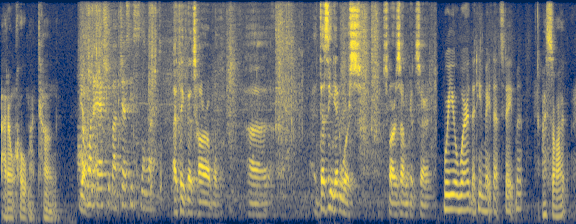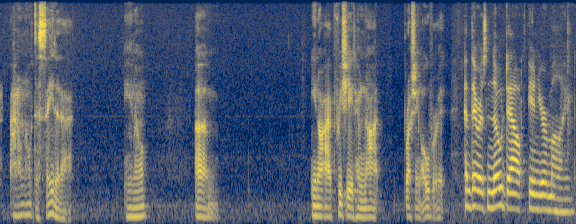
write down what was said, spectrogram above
I don't hold my tongue. I want to ask you about Jussie Smollett. I think that's horrible. Uh, it doesn't get worse, as far as I'm concerned. Were you aware that he made that statement? I saw it. I don't know what to say to that. You know? Um, you know, I appreciate him not brushing over it. And there is no doubt in your mind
